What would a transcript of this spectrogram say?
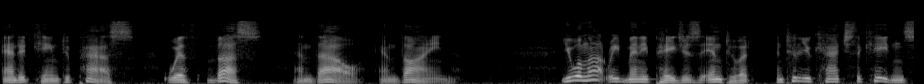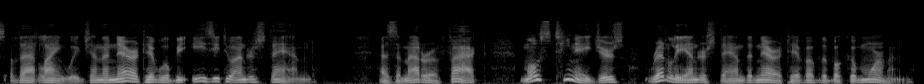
and it came to pass, with thus and thou and thine. You will not read many pages into it until you catch the cadence of that language, and the narrative will be easy to understand. As a matter of fact, most teenagers readily understand the narrative of the Book of Mormon.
